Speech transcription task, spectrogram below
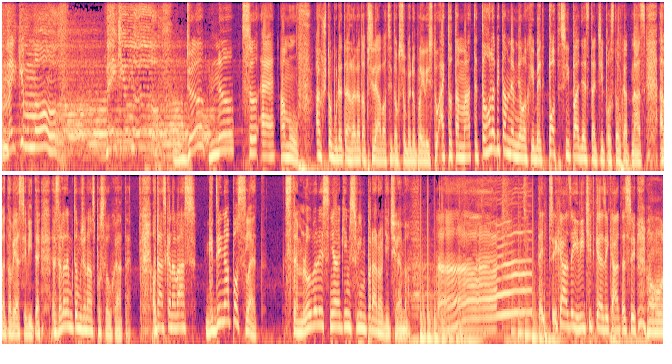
Make you move. D, N, C, E a move. Až to budete hledat a přidávat si to k sobě do playlistu, ať to tam máte, tohle by tam nemělo chybět, po případě stačí poslouchat nás, ale to vy asi víte, vzhledem k tomu, že nás posloucháte. Otázka na vás, kdy naposled jste mluvili s nějakým svým prarodičem? A teď přicházejí výčitky a říkáte si, no,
